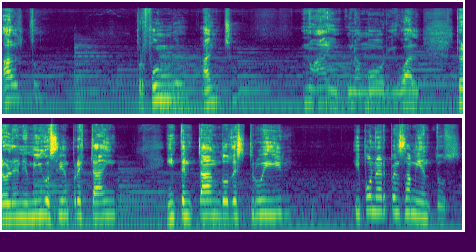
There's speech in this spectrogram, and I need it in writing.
alto, profundo, ancho. No hay un amor igual. Pero el enemigo siempre está intentando destruir y poner pensamientos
